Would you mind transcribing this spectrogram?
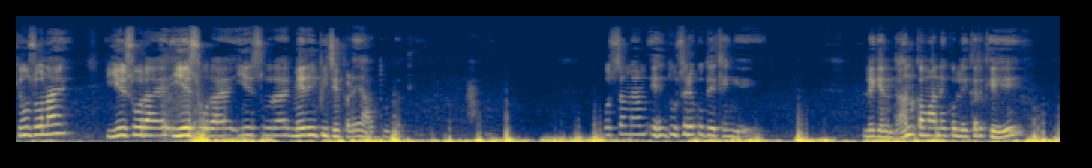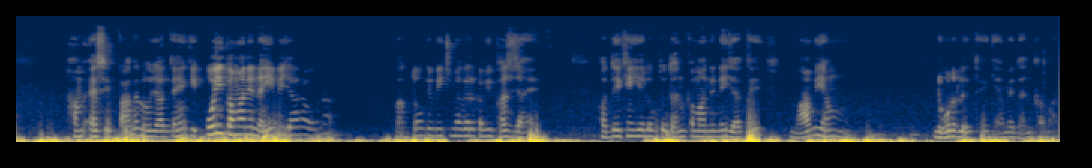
क्यों सोना है? ये सो रहा है, ये सो रहा है, ये सो रहा है, मेरे ही पीछे पड़े हाथ ऊपर उस समय हम एक दूसरे को देखेंगे, लेकिन धन कमाने को लेकर के हम ऐसे पागल हो जाते हैं कि कोई कमाने नहीं भी जा रहा हो ना। भक्तों के बीच में अगर कभी फंस जाए और देखें ये लोग तो धन कमाने नहीं जाते, वहाँ भी हम ढूंढ लेते हैं कि हमें धन कमाना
